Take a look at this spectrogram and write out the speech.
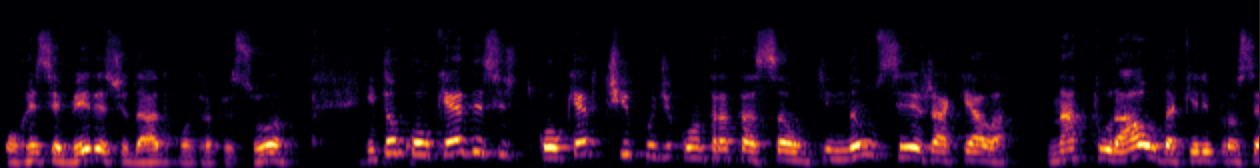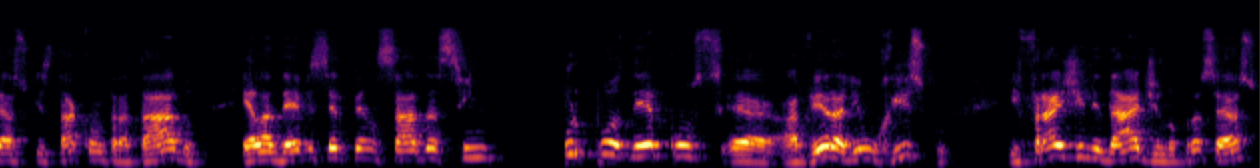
ou receber este dado contra a pessoa. Então, qualquer, desse, qualquer tipo de contratação que não seja aquela natural daquele processo que está contratado, ela deve ser pensada sim, por poder é, haver ali um risco e fragilidade no processo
